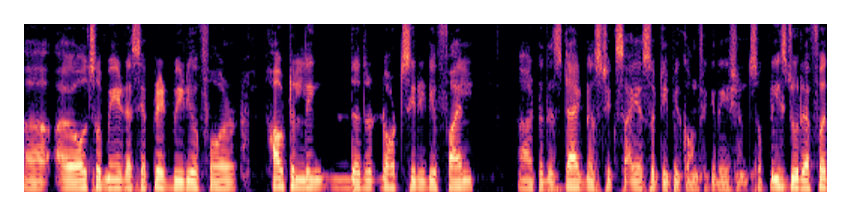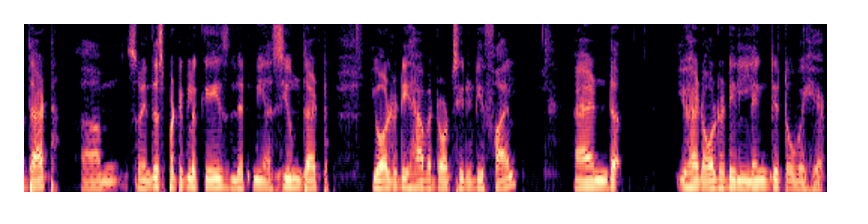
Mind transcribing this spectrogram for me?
uh, I also made a separate video for how to link the, .cdd file uh, to this diagnostics ISOTP configuration. So please do refer that. Um, so in this particular case, let me assume that you already have a .cdd file and you had already linked it over here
